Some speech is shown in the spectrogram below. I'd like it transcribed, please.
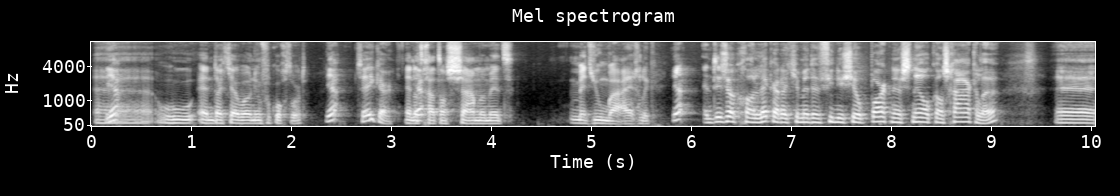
eh, Ja. hoe, en dat jouw woning verkocht wordt. Ja, zeker. En dat Ja. gaat dan samen met, met Jumba eigenlijk. Ja, en het is ook gewoon lekker dat je met een financieel partner snel kan schakelen. eh,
